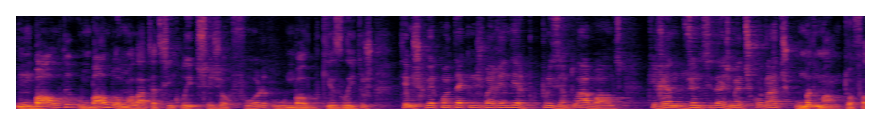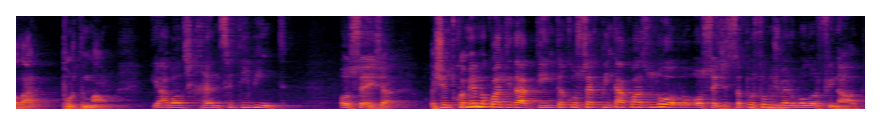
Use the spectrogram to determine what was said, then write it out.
um balde, um balde ou uma lata de 5 litros, seja o que for, um balde de 15 litros, temos que ver quanto é que nos vai render. Porque, por exemplo, há baldes que rendem 210 metros quadrados, uma de mão, estou a falar por de mão, e há baldes que rendem 120. Ou seja, a gente com a mesma quantidade de tinta consegue pintar quase o dobro. Ou seja, se depois formos ver o valor final,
